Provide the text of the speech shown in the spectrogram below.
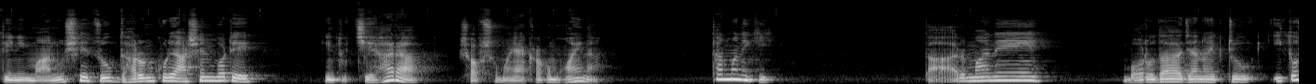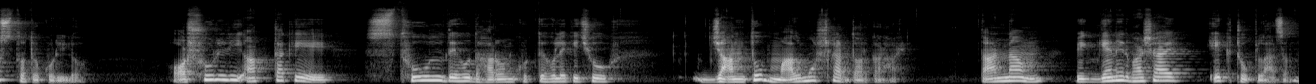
তিনি মানুষের রূপ ধারণ করে আসেন বটে, কিন্তু চেহারা সবসময় একরকম হয় না। তার মানে কি? তার মানে বড়দা যেন একটু ইতস্তত করিল। অশরীরী আত্মাকে স্থূল দেহ ধারণ করতে হলে কিছু জান্তব মাল মশলার দরকার হয়। তার নাম বিজ্ঞানের ভাষায় একটোপ্লাজম।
